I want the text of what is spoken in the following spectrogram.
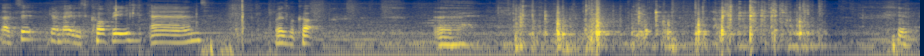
that's it. Gonna make this coffee and where's my cup? Uh,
